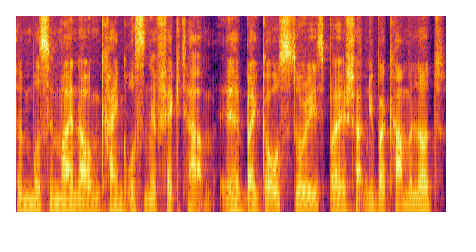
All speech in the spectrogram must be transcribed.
äh, muss in meinen Augen keinen großen Effekt haben. Äh, bei Ghost Stories, bei Schatten über Camelot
